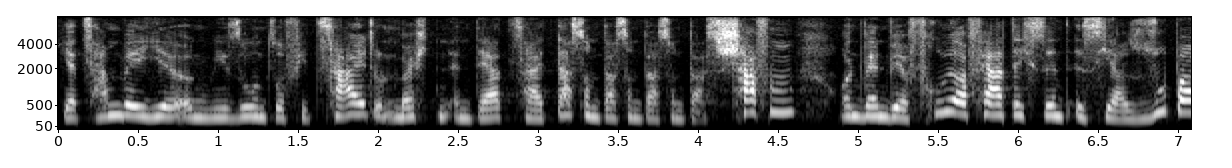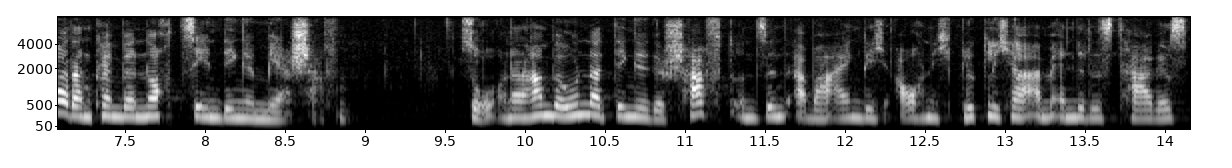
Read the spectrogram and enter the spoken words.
jetzt haben wir hier irgendwie so und so viel Zeit und möchten in der Zeit das und das und das und das schaffen. Und wenn wir früher fertig sind, ist ja super, dann können wir noch zehn Dinge mehr schaffen. So, und dann haben wir 100 Dinge geschafft und sind aber eigentlich auch nicht glücklicher am Ende des Tages,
